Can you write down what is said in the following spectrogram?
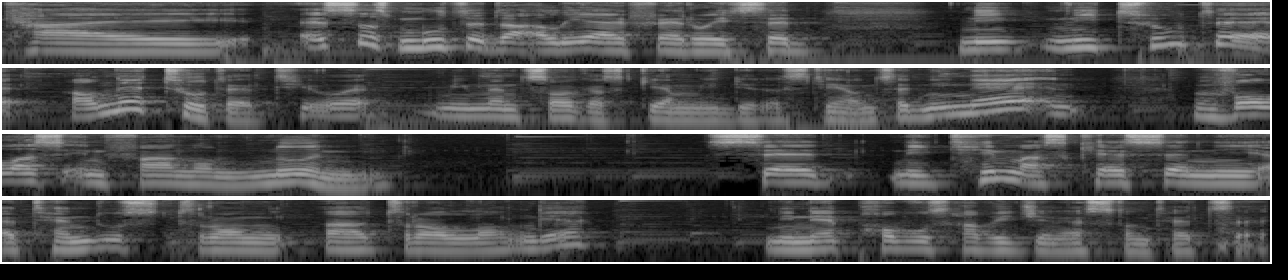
kaj estas multe da alia feroi sed ni ni tute al ne tute tio mi mensogas kiam mi diras tion sed ni ne volas infanon nun sed ni timas ke se ni atendus strong uh, tro longe ni ne povus havi ĝin estontece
